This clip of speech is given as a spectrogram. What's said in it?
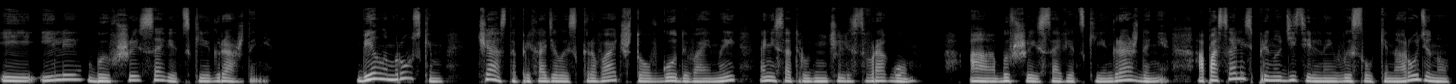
и или бывшие советские граждане. Белым русским часто приходилось скрывать, что в годы войны они сотрудничали с врагом, а бывшие советские граждане опасались принудительной высылки на родину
